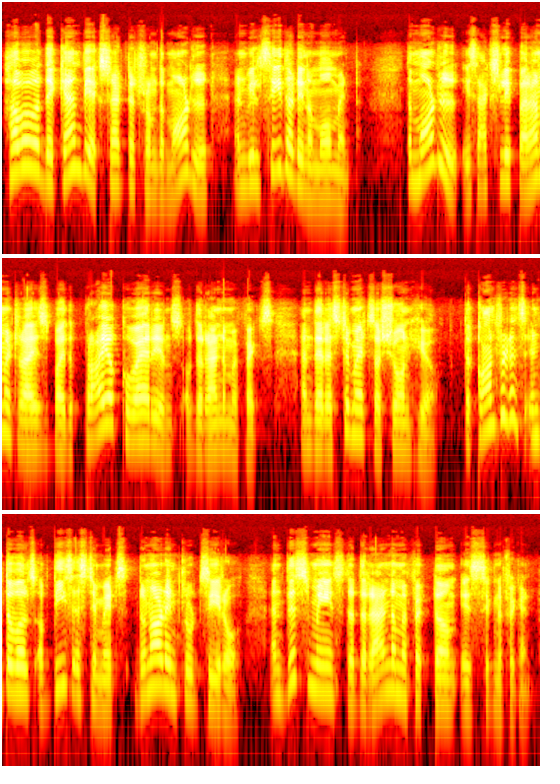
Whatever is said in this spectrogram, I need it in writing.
However, they can be extracted from the model and we'll see that in a moment. The model is actually parameterized by the prior covariance of the random effects and their estimates are shown here. The confidence intervals of these estimates do not include zero and this means that the random effect term is significant.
